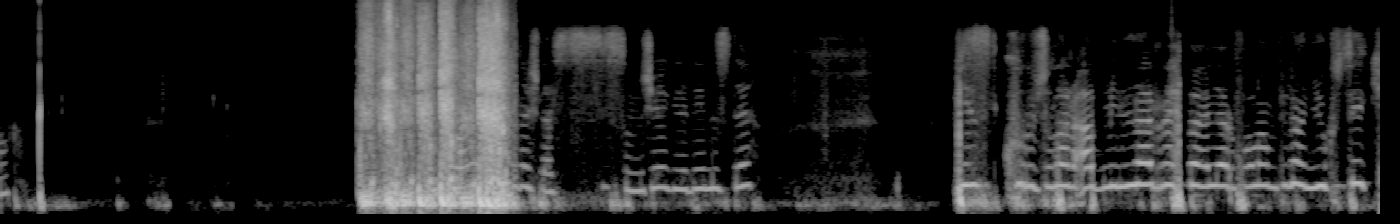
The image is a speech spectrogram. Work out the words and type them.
Arada Arkadaşlar siz sunucuya girdiğinizde biz kurucular, adminler, rehberler falan filan yüksek.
